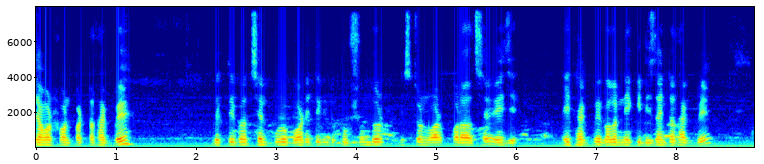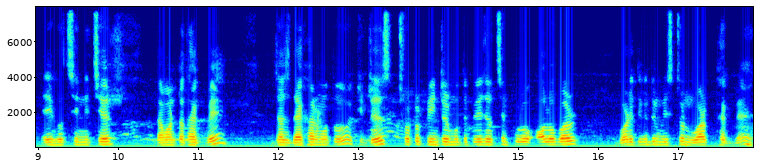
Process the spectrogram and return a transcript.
জামার ফ্রন্ট পার্টটা থাকবে। দেখতেই পাচ্ছেন, পুরো বডিতে কিন্তু খুব সুন্দর স্টোন ওয়ার্ক করা আছে। এই যে, এই থাকবে গলার নেকি ডিজাইনটা থাকবে। এই হচ্ছে নিচের দামানটা থাকবে। জাস্ট দেখার মতো একটি ড্রেস ছোট প্রিন্টের মধ্যে পেয়ে যাচ্ছেন পুরো অল ওভার বডিতে কিন্তু স্টোন ওয়ার্ক থাকবে হ্যাঁ?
